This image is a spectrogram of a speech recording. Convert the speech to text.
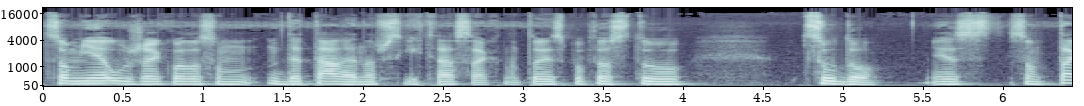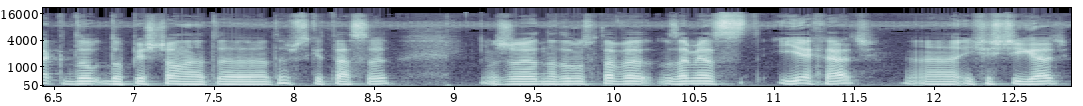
co mnie urzekło, to są detale na wszystkich trasach. No to jest po prostu cudo jest, są tak do, dopieszczone te, te wszystkie trasy, że na tą sprawę zamiast jechać e, i się ścigać,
